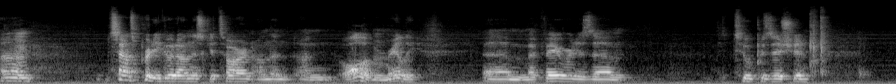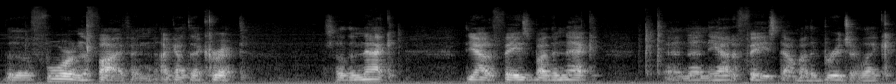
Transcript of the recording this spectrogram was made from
Um, sounds pretty good on this guitar, on the on all of them really. Um, my favorite is um, the two position, the four and the five, and I got that correct. So the neck, the out of phase by the neck, and then the out of phase down by the bridge I like.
